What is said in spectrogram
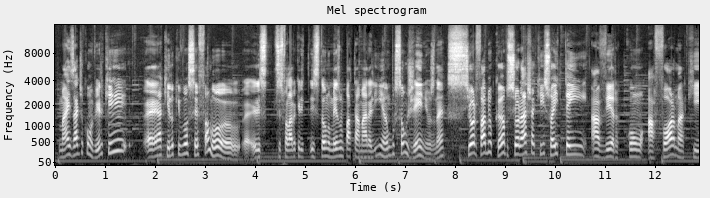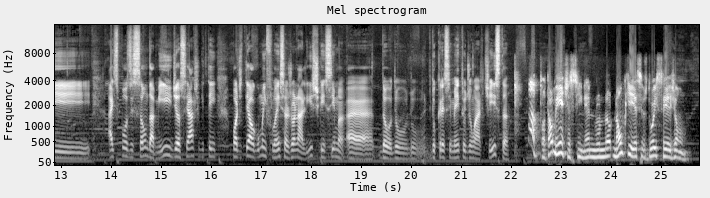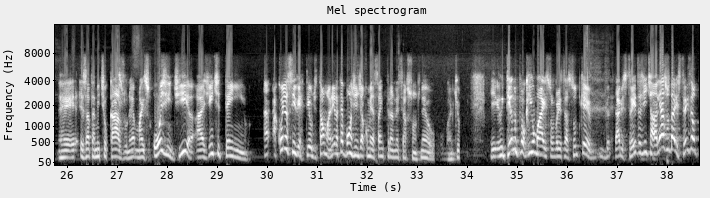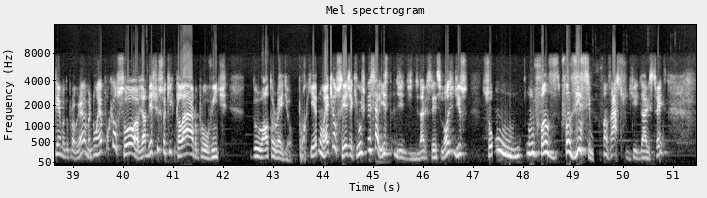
mas há de convir que é aquilo que você falou. Eles, vocês falaram que eles estão no mesmo patamar ali e ambos são gênios, né? Senhor Fábio Campos, o senhor acha que isso aí tem a ver com a forma que a exposição da mídia? Você acha que tem, pode ter alguma influência jornalística em cima é, do, do, do, do, crescimento de um artista? Ah, totalmente, assim, né? Não, que esses dois sejam é, exatamente o caso, né? Mas hoje em dia a gente tem. A, coisa se inverteu de tal maneira, até bom a gente já começar entrando nesse assunto, né, o, eu, eu entendo um pouquinho mais sobre esse assunto, porque Dire Straits, a gente. Aliás, o Dire Straits é o tema do programa, não é porque eu sou. Já deixo isso aqui claro pro ouvinte do Auto Radio. Porque não é que eu seja aqui um especialista de, de, de Dire Straits, longe disso. Sou um, um fãs, fãzíssimo, fãzaço de Dire Straits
